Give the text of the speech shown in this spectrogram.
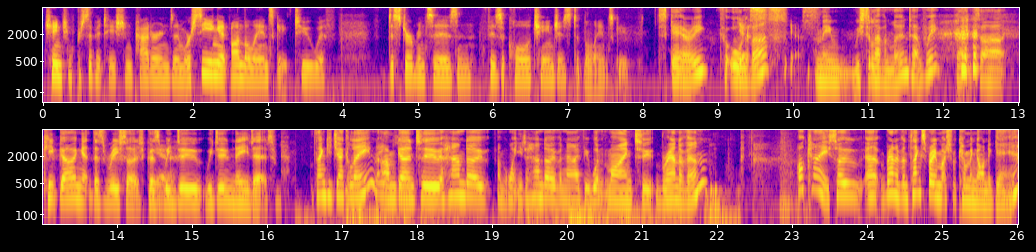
changing precipitation patterns, and we're seeing it on the landscape too with disturbances and physical changes to the landscape. Scary for all of us. yes. I mean, we still haven't learned, have we? But uh, keep going at this research because we do we do need it. Thank you, Jacqueline. I'm going to hand over. I want you to hand over now, if you wouldn't mind, to Branavan. Okay, so uh, Branavan, thanks very much for coming on again.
